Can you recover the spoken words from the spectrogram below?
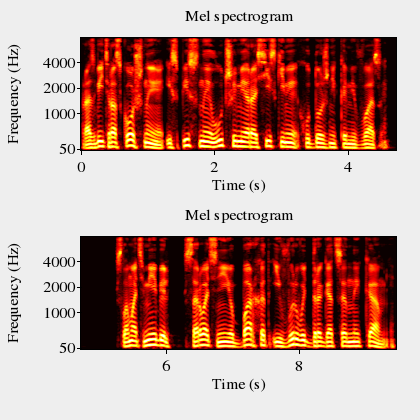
разбить роскошные, исписанные лучшими российскими художниками вазы. Сломать мебель, сорвать с нее бархат и вырвать драгоценные камни.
